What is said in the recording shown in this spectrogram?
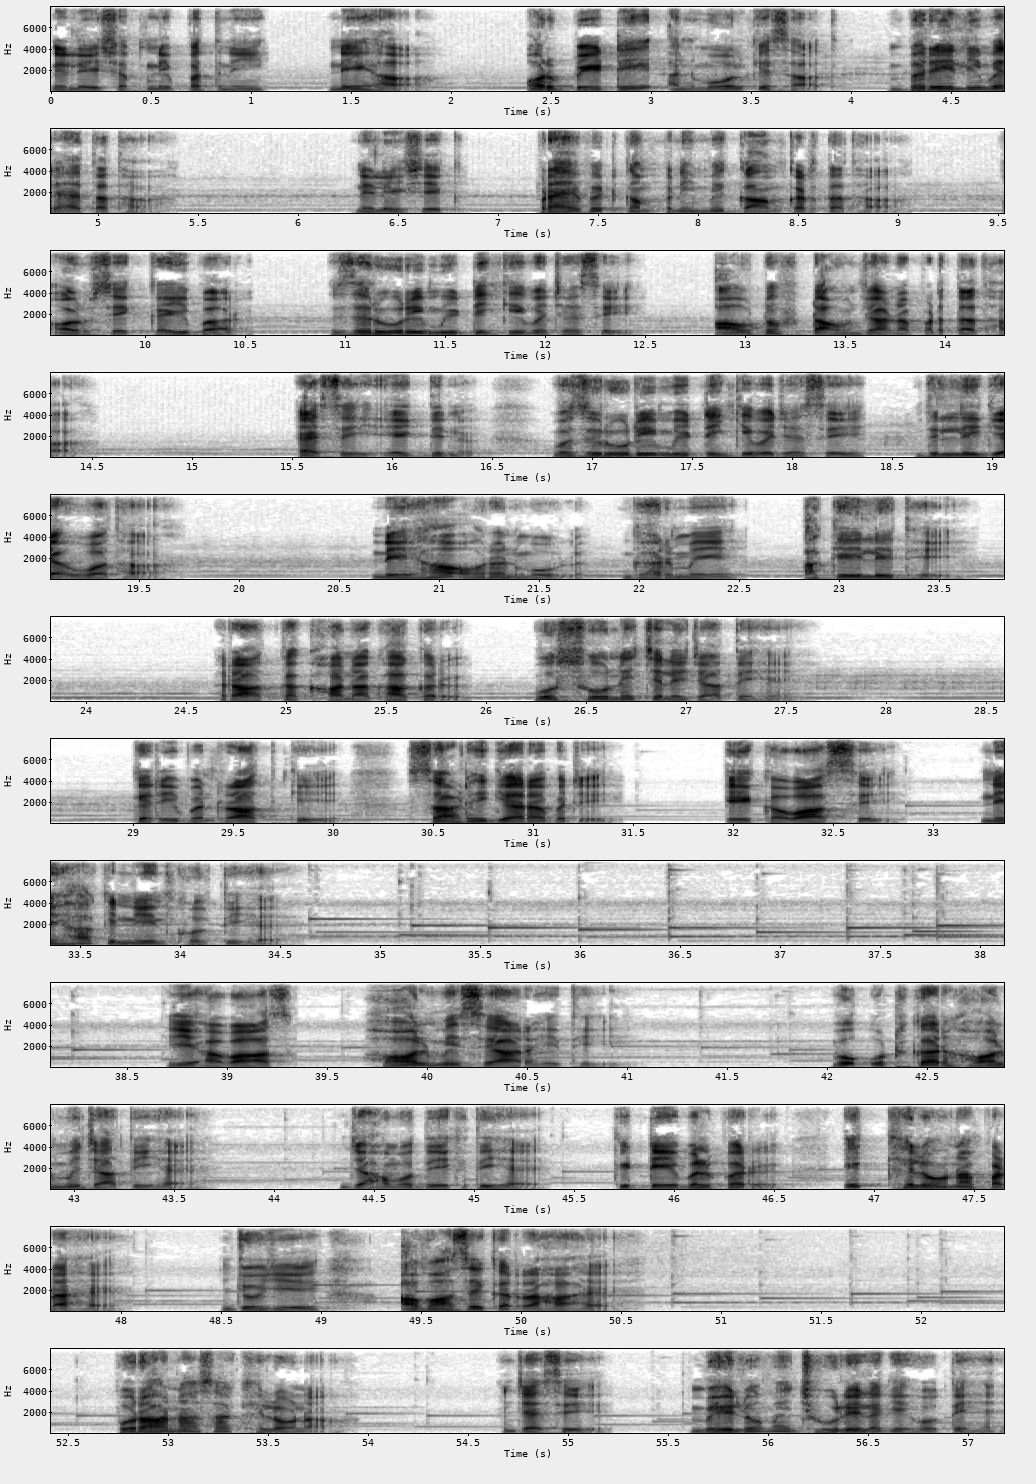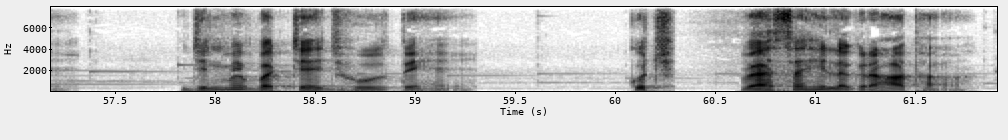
नीलेश अपनी पत्नी, नेहा और बेटे अनमोल के साथ बरेली में रहता था। नीलेश एक प्राइवेट कंपनी में काम करता था और उसे कई बार ज़रूरी मीटिंग की वजह से आउट ऑफ़ टाउन जाना पड़ता था। ऐसे ही एक दिन वह ज़रूरी मीटिंग की वजह से दिल्ली गया हुआ था। नेहा और अनमोल घर में अकेले थे। रात का खाना खाकर वो सोने चले जाते हैं। करीबन रात के साढ़े ग्यारह बजे एक आवाज़ से नेहा की नींद खुलती है। ये आवाज़ हॉल में से आ रही थी। वो उठकर हॉल में जाती है, जहाँ वो देखती है कि टेबल पर एक खिलौना पड़ा है, जो ये आवाज़ें कर रहा है। पुराना सा खिलौना, जैसे मेलों में झूले लगे होते हैं। जिनमें बच्चे झूलते हैं। कुछ वैसा ही लग रहा था।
